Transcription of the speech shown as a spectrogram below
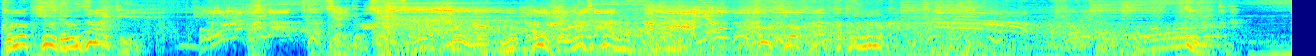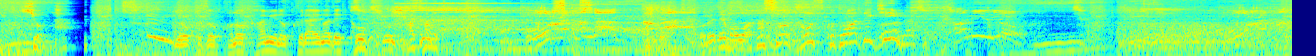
この球で渦巻いている。それでは氷河はこの神と同じくらいまで。陶器を放ったというのか。見事だ。氷河よくぞこの神の位まで闘気を高めた。オーロラさんそれでも私を倒すことはできん。神よオーロラさん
